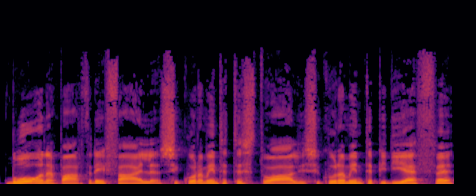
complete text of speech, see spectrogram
buona parte dei file, sicuramente testuali, sicuramente PDF,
